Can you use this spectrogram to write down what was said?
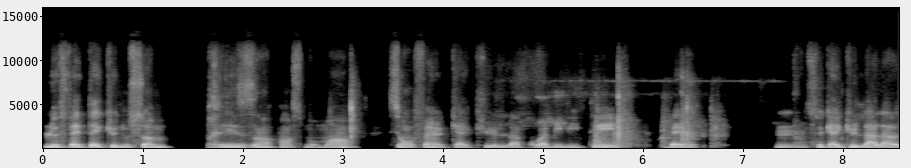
le fait est que nous sommes présents en ce moment. Si on fait un calcul, la probabilité, ben, ce calcul-là, là,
